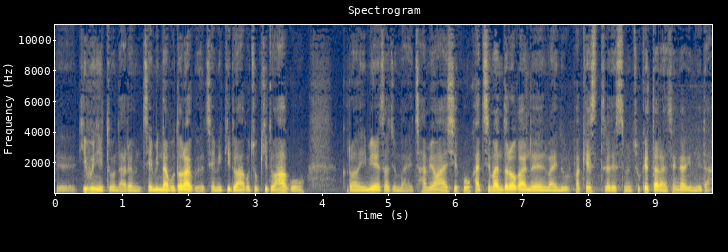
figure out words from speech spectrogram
그 기분이 또 나름 재밌나 보더라고요. 재밌기도 하고 좋기도 하고 그런 의미에서 좀 많이 참여하시고 같이 만들어가는 마인드골프 팟캐스트가 됐으면 좋겠다라는 생각입니다.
